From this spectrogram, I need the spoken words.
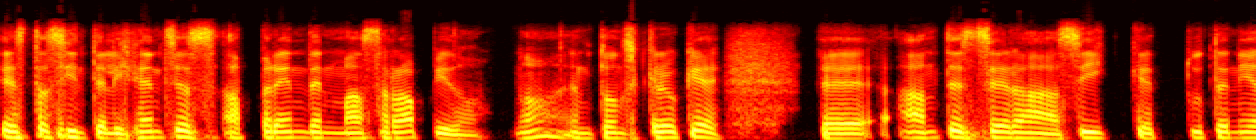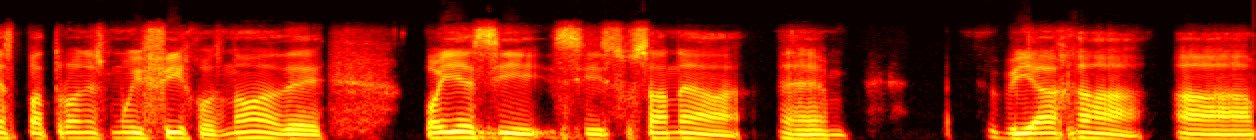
estas inteligencias aprenden más rápido, ¿no? Entonces creo que eh, antes era así, que tú tenías patrones muy fijos, ¿no? De, oye, si, si Susana eh, viaja a,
